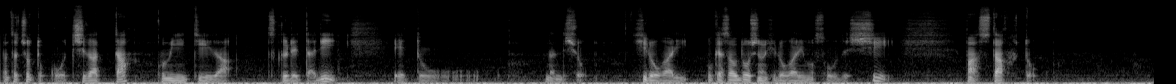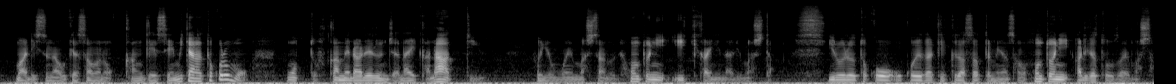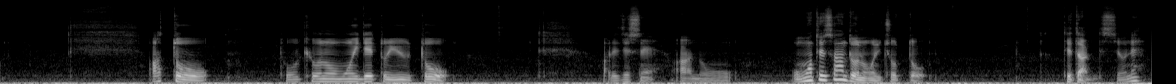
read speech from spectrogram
またちょっとこう違ったコミュニティが作れたり、えっ、ー、と、何でしょう、広がり、お客様同士の広がりもそうですし、まあスタッフと、まあリスナーお客様の関係性みたいなところももっと深められるんじゃないかなっていうふうに思いましたので、本当にいい機会になりました。いろいろとこうお声掛けくださった皆様、本当にありがとうございました。あと、東京の思い出というと、あれですね、あの、表参道の方にちょっと出たんですよね。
